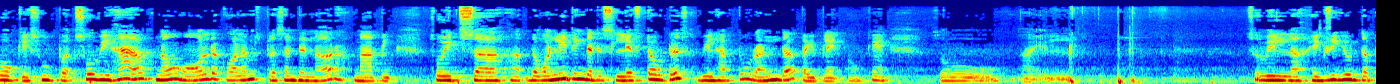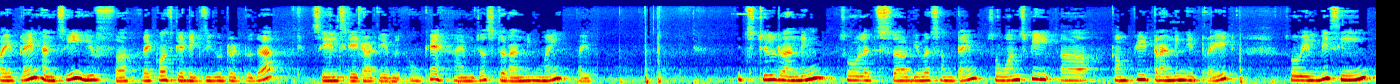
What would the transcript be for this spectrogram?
Okay super. So we have now all the columns present in our mapping. So it's uh, the only thing that is left out is we'll have to run the pipeline okay? So i'll so we'll uh, execute the pipeline and see if uh, records get executed to the sales data table. Okay, I'm just running my pipe. It's still running, so let's uh, give us some time. So once we uh, complete running it right, so we'll be seeing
